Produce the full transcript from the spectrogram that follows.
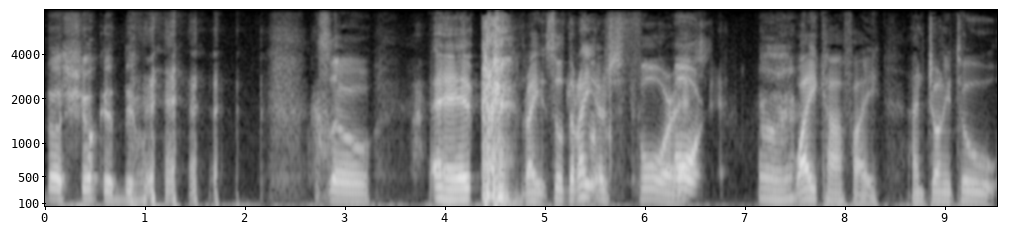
That's shocking, dude. so, uh, right. So the writers for it, Aye. Wai Ka Fai and Johnny To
